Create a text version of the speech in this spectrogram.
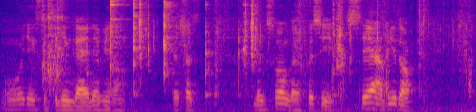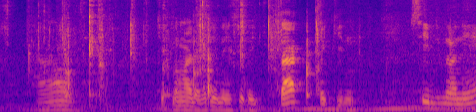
โอ้ยังสิเป็นยังไงได้อพี่น้องแต่ก็เบิ่งส่วงก็คือสิแซ่บพี่ดอกเอาเจ็บลงมาเดี๋ยวก็จะนี่สิได้ตักไปกินซิมหน่นอยนี้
